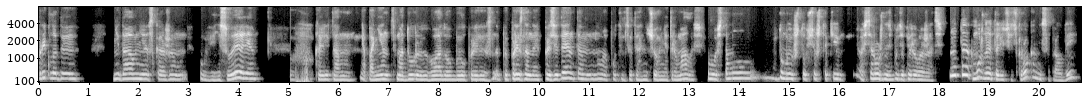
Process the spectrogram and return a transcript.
прыклады недаўнія, скажем, у Венесуэле, калі там апанент мадуры гуаду быў прызнаны прэзідэнтам ну а потым з этого нічога не атрымалось Вось таму думаю что все ж таки асцярожнасць будзе пераважаць Ну так можна это лічыць крокамі сапраўды.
